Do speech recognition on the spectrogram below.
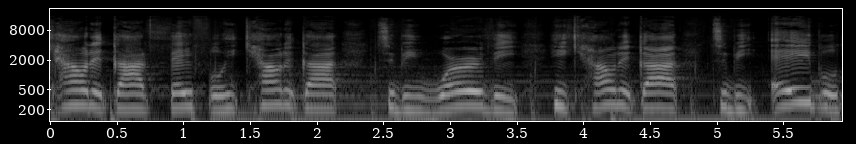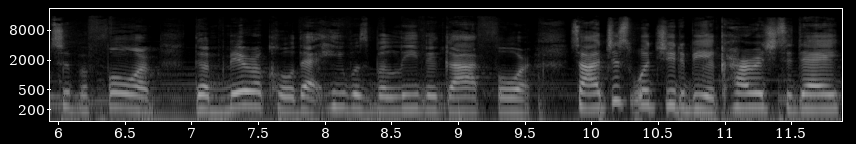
counted God faithful. He counted God to be worthy. He counted God to be able to perform the miracle that he was believing God for. So I just want you to be encouraged today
